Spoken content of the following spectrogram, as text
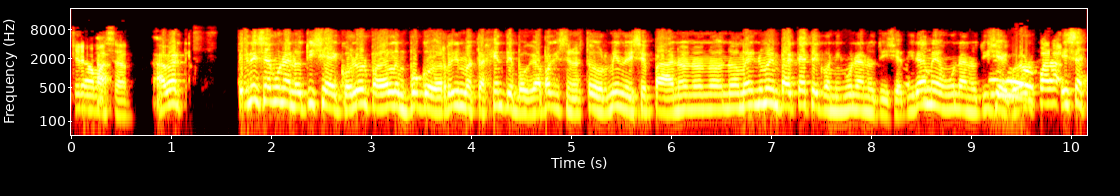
¿qué le vamos a hacer? A ver, ¿Tenés alguna noticia de color para darle un poco de ritmo a esta gente? Porque capaz que se nos está durmiendo y dice, pa, no, no, no, no me, no me impactaste con ninguna noticia. Tirame una noticia de color. Para, esa que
